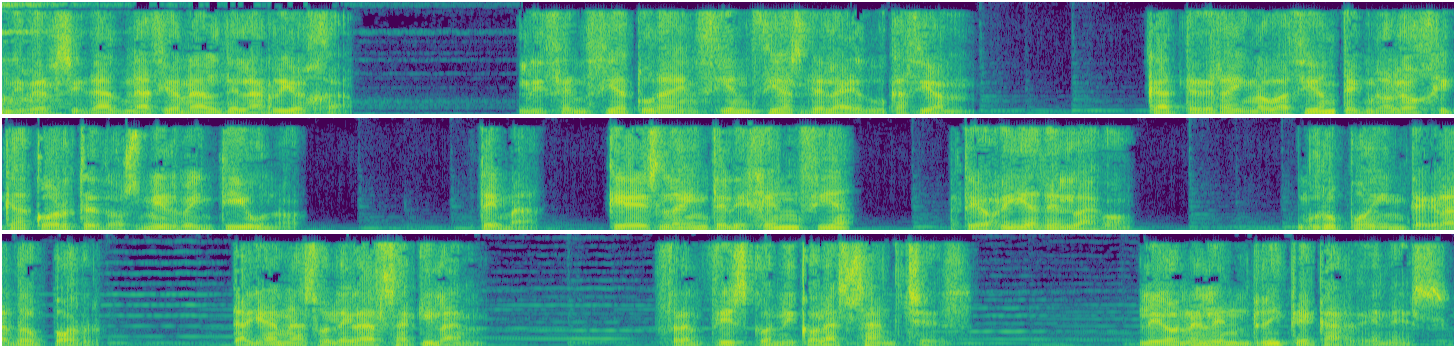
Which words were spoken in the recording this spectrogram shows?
Universidad Nacional de La Rioja. Licenciatura en Ciencias de la Educación. Cátedra Innovación Tecnológica Corte 2021. Tema. ¿Qué es la inteligencia? Teoría del lago. Grupo integrado por Dayana Soledad Saquilán. Francisco Nicolás Sánchez. Leonel Enrique Cárdenes.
